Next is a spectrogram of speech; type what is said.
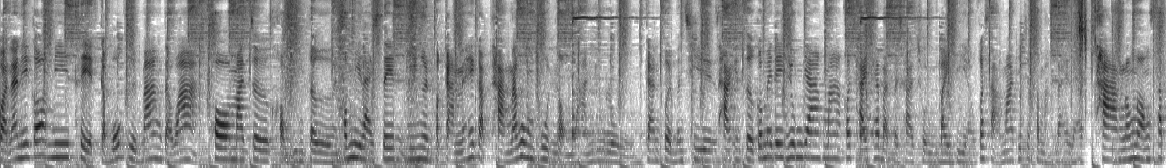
ก่อนหน้านี้ก็มีเทรดกับโบกอื่นบ้าง แต่ว่าพอมาเจอของอินเตอร์เขามีลายเส้น มีเงินประกันให้กับทางนักลงทุน 2 ล้านยูโร การเปิดบัญชีทางอินเตอร์ก็ไม่ได้ยุ่งยากมาก ก็ใช้แค่บัตรประชาชนใบเดียว ก็สามารถที่จะสมัครได้แล้ว ทางน้องๆซัพ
